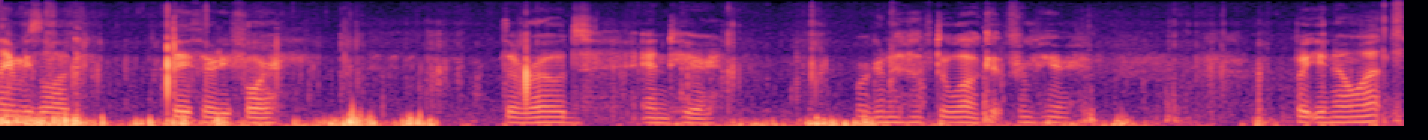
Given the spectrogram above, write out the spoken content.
Lambie's log, day 34. The roads end here. We're gonna have to walk it from here. But you know what?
